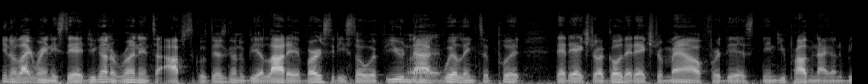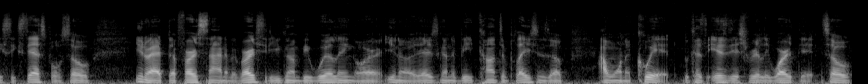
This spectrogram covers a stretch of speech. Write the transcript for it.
you know, like Randy said, you're going to run into obstacles. There's going to be a lot of adversity. So if you're Right. not willing to put that extra go that extra mile for this, then you're probably not going to be successful. So, you know, at the first sign of adversity, you're going to be willing, or you know, there's going to be contemplations of, I want to quit because is this really worth it? So,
